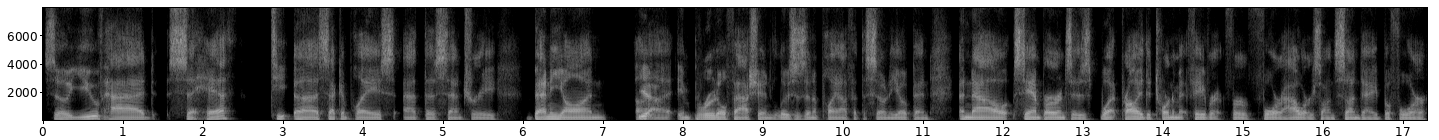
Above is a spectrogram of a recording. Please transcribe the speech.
So you've had Sahith t- uh, second place at the Sentry, Benny on uh, yeah. in brutal fashion, loses in a playoff at the Sony Open. And now Sam Burns is what probably the tournament favorite for four hours on Sunday before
